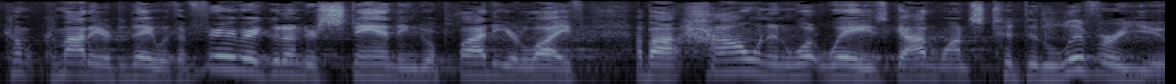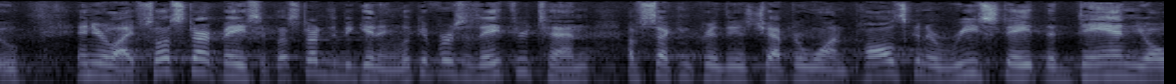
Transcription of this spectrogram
come, come out of here today with a very, very good understanding to apply to your life about how and in what ways God wants to deliver you in your life. So let's start basic. Let's start at the beginning. Look at verses 8 through 10 of 2 Corinthians chapter 1. Paul's going to restate the Daniel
